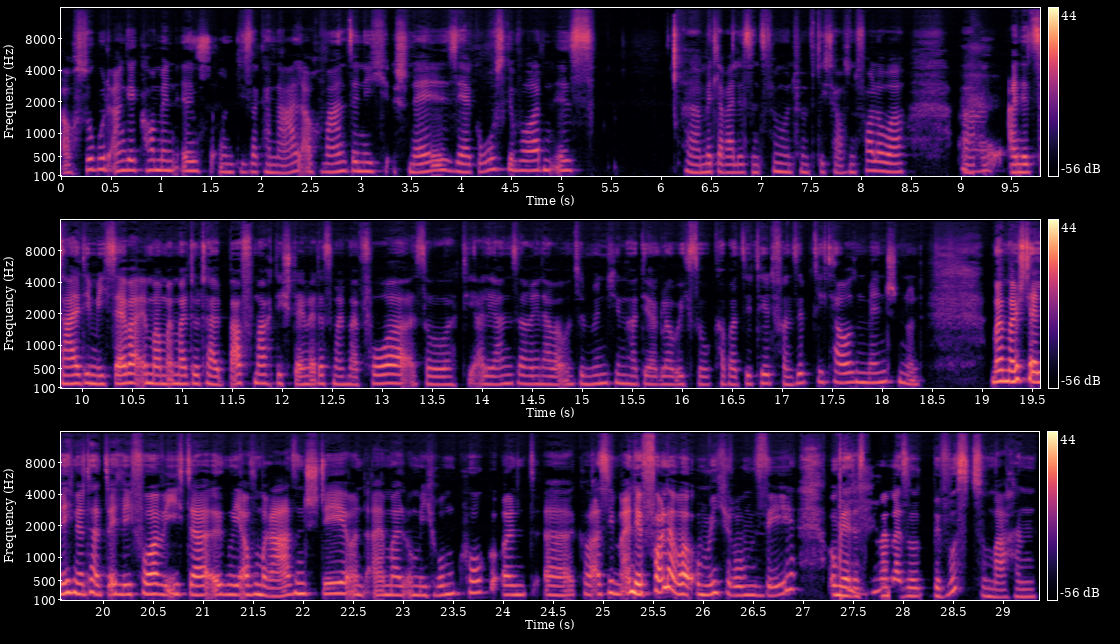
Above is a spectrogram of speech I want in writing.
auch so gut angekommen ist und dieser Kanal auch wahnsinnig schnell sehr groß geworden ist. Äh, mittlerweile sind es 55.000 Follower. Äh, Mhm. eine Zahl, die mich selber immer manchmal total baff macht. Ich stelle mir das manchmal vor. Also die Allianz Arena bei uns in München hat ja, glaube ich, so Kapazität von 70.000 Menschen. Und manchmal stelle ich mir tatsächlich vor, wie ich da irgendwie auf dem Rasen stehe und einmal um mich rumgucke und äh, quasi meine Follower um mich rum sehe, um mir das Mhm. manchmal so bewusst zu machen.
